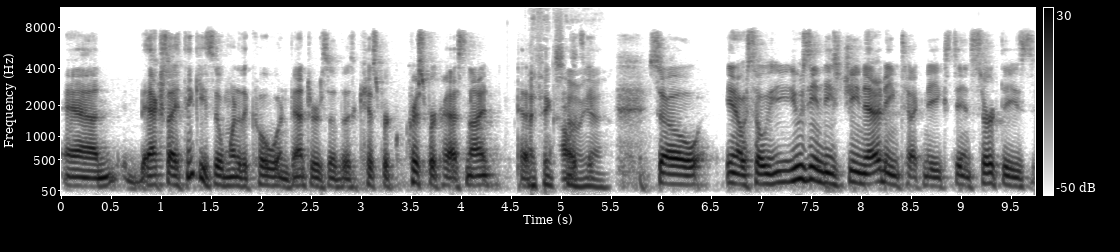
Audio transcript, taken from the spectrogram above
and actually, I think he's the, one of the co-inventors of the CRISPR, CRISPR-Cas9 technology. I think so, yeah. So, you know, so using these gene editing techniques to insert these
